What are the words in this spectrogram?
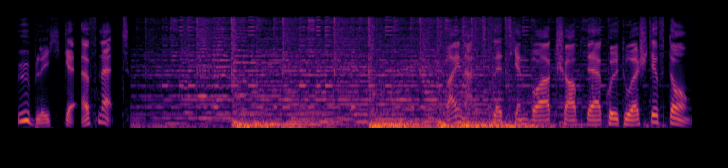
üblich geöffnet. Weihnachtsplätzchen-Workshop der Kulturstiftung.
